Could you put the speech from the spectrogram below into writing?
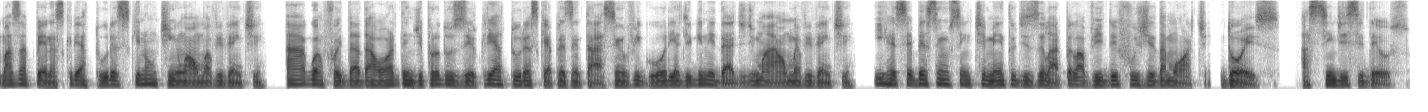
mas apenas criaturas que não tinham alma vivente. A água foi dada a ordem de produzir criaturas que apresentassem o vigor e a dignidade de uma alma vivente, e recebessem o sentimento de zelar pela vida e fugir da morte. 2. Assim disse Deus,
